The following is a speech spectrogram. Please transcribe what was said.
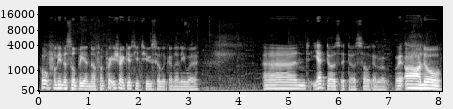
hopefully this will be enough. I'm pretty sure it gives you two silicon anyway. And yeah, it does. It does. Silicon. rubber. Wait. Oh no.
